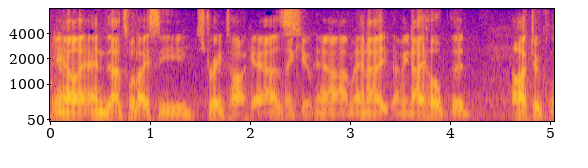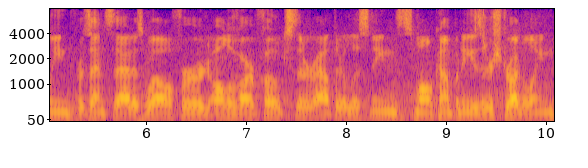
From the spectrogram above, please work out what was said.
for. you know, and that's what I see Straight Talk as. Thank you. Um, and I, I mean, I hope that OctoClean presents that as well for all of our folks that are out there listening, small companies that are struggling,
